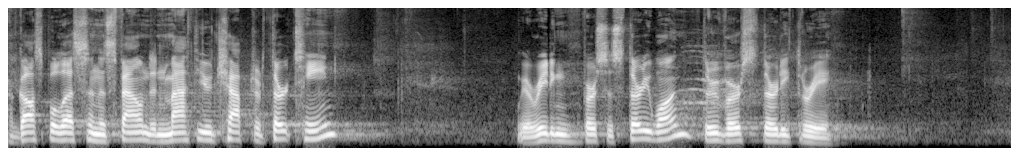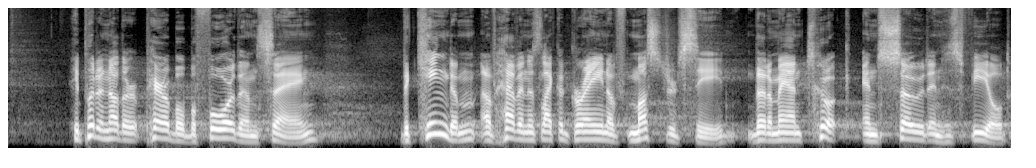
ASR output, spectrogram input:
Our gospel lesson is found in Matthew chapter 13. We are reading verses 31 through verse 33. He put another parable before them, saying, The kingdom of heaven is like a grain of mustard seed that a man took and sowed in his field.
